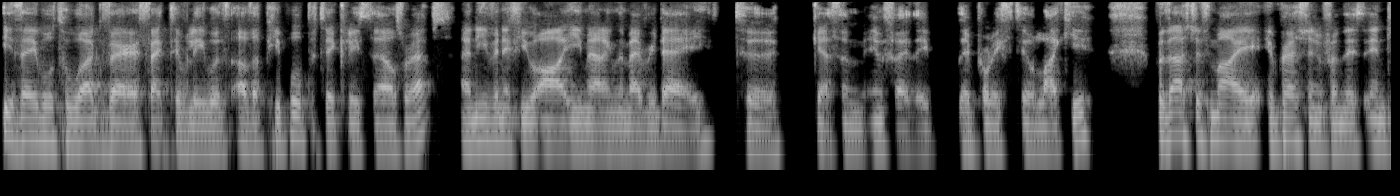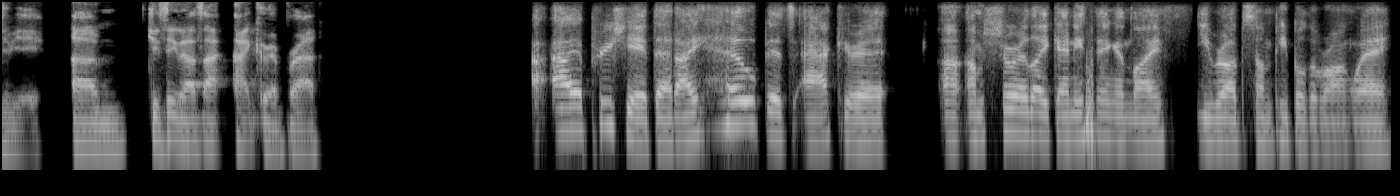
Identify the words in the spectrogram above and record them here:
is able to work very effectively with other people, particularly sales reps. And even if you are emailing them every day to get some info, they they probably still like you. But that's just my impression from this interview. Um, do you think that's a- accurate, Brad? I appreciate that. I hope it's accurate. I'm sure, like anything in life, you rub some people the wrong way.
